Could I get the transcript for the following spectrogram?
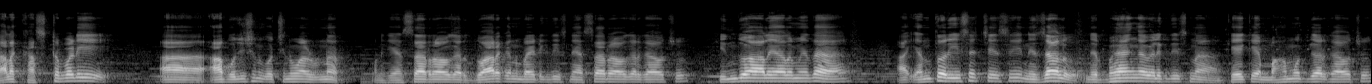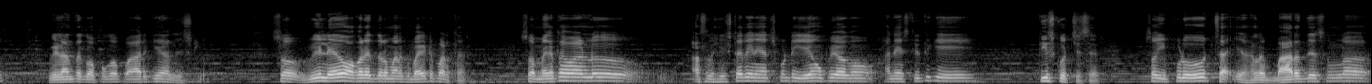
చాలా కష్టపడి ఆ- పొజిషన్కి వచ్చిన వాళ్ళు ఉన్నారు. మనకి ఎస్ఆర్ రావు గారు ద్వారకని బయటకు తీసిన ఎస్ఆర్ రావు గారు కావచ్చు హిందూ ఆలయాల మీద ఎంతో రీసెర్చ్ చేసి నిజాలు నిర్భయంగా వెలికి తీసిన కేకే మహమ్మద్ గారు కావచ్చు వీళ్ళంతా గొప్ప గొప్ప ఆర్కియాలజిస్టులు. సో వీళ్ళేవో ఒకరిద్దరు మనకు బయటపడతారు. సో మిగతా వాళ్ళు అసలు హిస్టరీ నేర్చుకుంటే ఏం ఉపయోగం అనే స్థితికి తీసుకొచ్చేసారు. సో ఇప్పుడు చ- అసలు భారతదేశంలో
